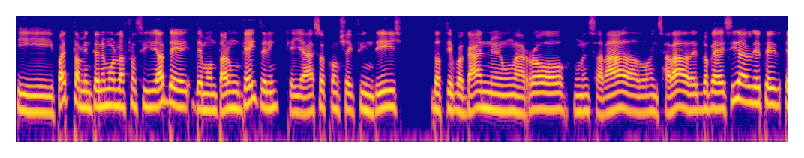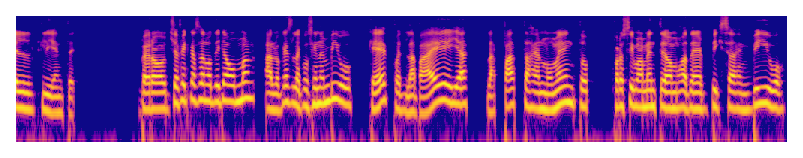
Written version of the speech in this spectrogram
Y pues también tenemos la facilidad de, de montar un catering, que ya eso es con chafing dish, dos tipos de carne, un arroz, una ensalada, dos ensaladas, lo que decida el, el, el cliente. Pero Chef en Casa nos dedicamos más a lo que es la cocina en vivo, que es pues la paella, las pastas al momento. Próximamente vamos a tener pizzas en vivo,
